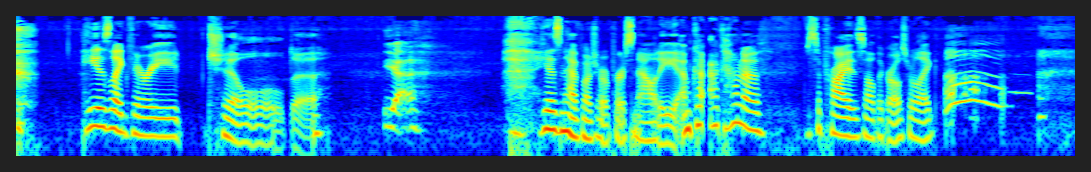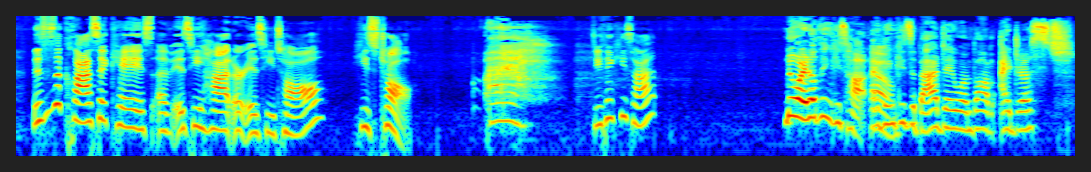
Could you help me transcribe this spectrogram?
he is like very chilled. Yeah. he doesn't have much of a personality. I'm I kind of surprised all the girls were like, ah. This is a classic case of is he hot or is he tall? He's tall. Do you think he's hot? No, I don't think he's hot. I Oh. think he's a bad day one bomb. I just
